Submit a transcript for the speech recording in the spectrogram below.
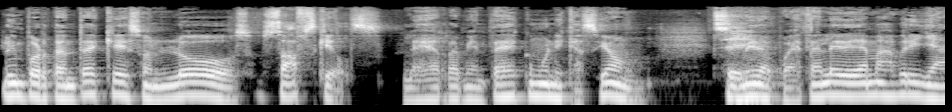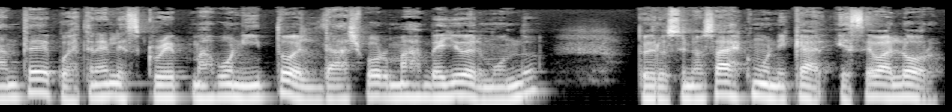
lo importante que son los soft skills, las herramientas de comunicación. Sí. Mira, puedes tener la idea más brillante, puedes tener el script más bonito, el dashboard más bello del mundo, pero si no sabes comunicar ese valor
